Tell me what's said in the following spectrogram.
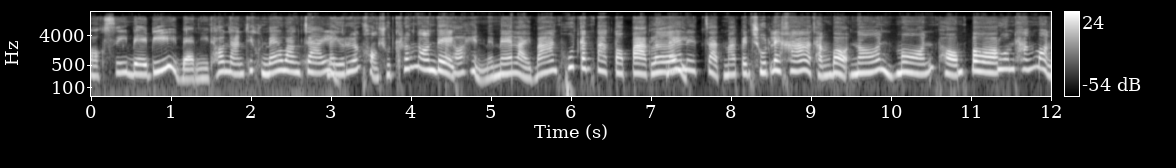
ออกซี่เบบี้แบรนด์นี้เท่านั้นที่คุณแม่วางใจ ในเรื่องของชุดเครื่องนอนเด็ก เพราะเห็นแม่แม่ๆหลายบ้านพูดกันปากต่อปากเลยแม่เลยจัดมาเป็นชุดเลยค่ะ ทั้งเบาะนอน หมอนพร้อมปอกรวมทั้งหมอน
